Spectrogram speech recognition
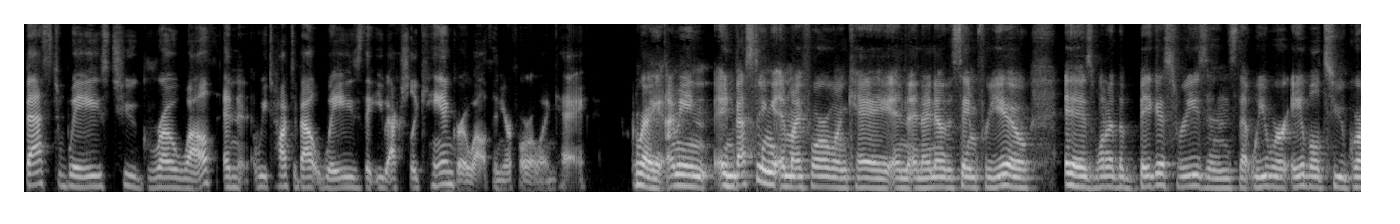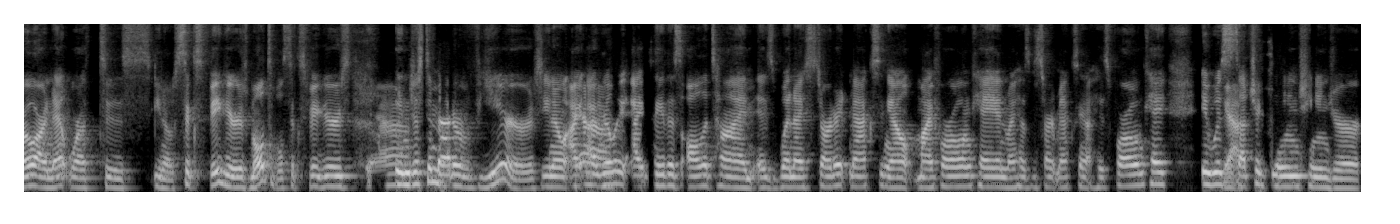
best ways to grow wealth. And we talked about ways that you actually can grow wealth in your 401k. Right. I mean, investing in my 401k, and, and I know the same for you, is one of the biggest reasons that we were able to grow our net worth to, you know, six figures, multiple six figures yeah. in just a matter of years. You know, I. I really, I say this all the time is when I started maxing out my 401k and my husband started maxing out his 401k, it was yeah. such a game changer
